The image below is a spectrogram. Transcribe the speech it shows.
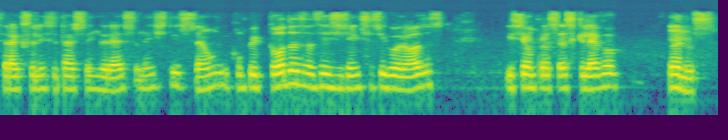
terá que solicitar seu ingresso na instituição e cumprir todas as exigências rigorosas. Isso é um processo que leva anos.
